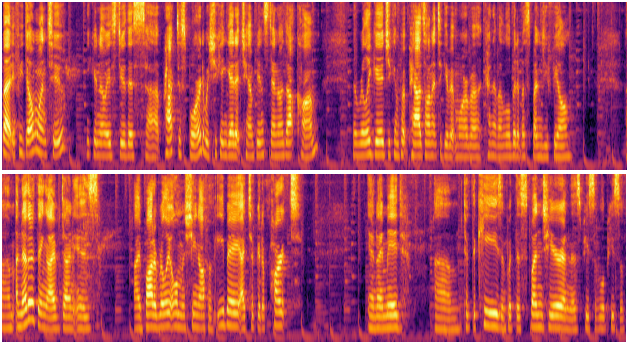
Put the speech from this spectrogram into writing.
But if you don't want to, you can always do this uh, practice board, which you can get at championsteno.com. They're really good. You can put pads on it to give it more of a kind of a little bit of a spongy feel. Um, another thing I've done is I bought a really old machine off of eBay. I took it apart and I made, um, took the keys and put this sponge here and this piece of little piece of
